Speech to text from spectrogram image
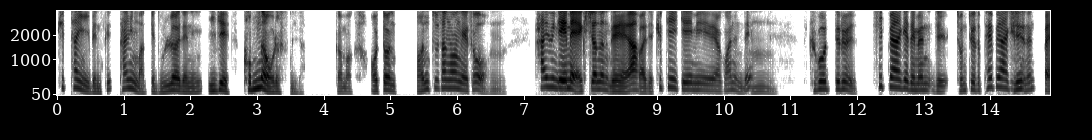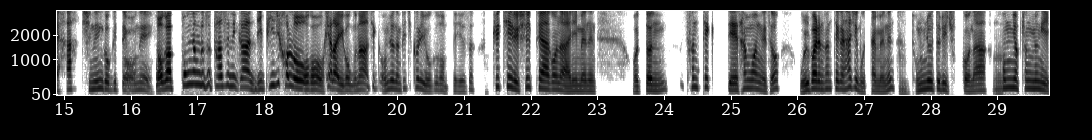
퀴타임 이벤트 타이밍 맞게 눌러야 되는 이게 겁나 어렵습니다. 그러니까 막 어떤 전투 상황에서 음. 타이밍 게임의 액션은 네, 그거야? 맞아요. QTE 게임이라고 하는데 음. 그것들을 실패하게 되면 이제 전투에서 패배하게 진- 되는 지는 거기 때문에 너가 폭력 루트 탔으니까 네 피지컬로 해라 이거구나. 아직 온전한 피지컬의 요구가 없다 그래서 QT를 실패하거나 아니면은 어떤 선택의 상황에서 올바른 선택을 하지 못하면은 음. 동료들이 죽거나 음. 폭력 혁명이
